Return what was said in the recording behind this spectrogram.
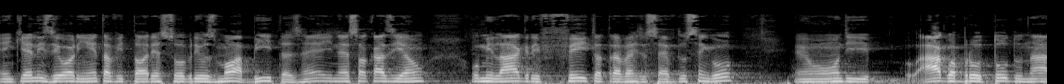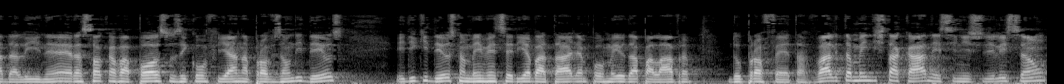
em que Eliseu orienta a vitória sobre os Moabitas, né? e nessa ocasião o milagre feito através do servo do Senhor é onde água brotou do nada ali, né? Era só cavar poços e confiar na provisão de Deus e de que Deus também venceria a batalha por meio da palavra do profeta. Vale também destacar nesse início de lição,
